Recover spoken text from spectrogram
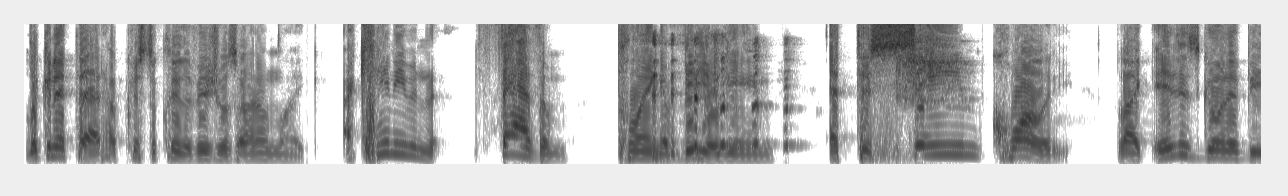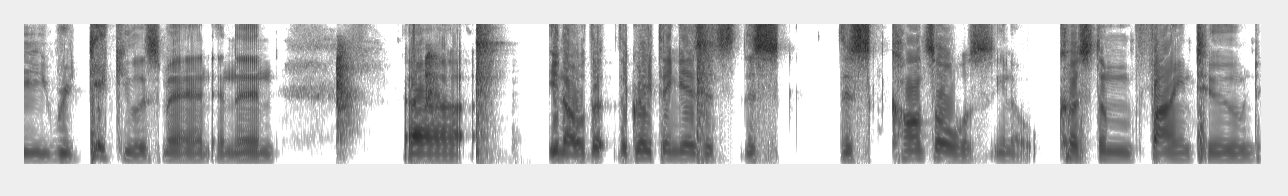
looking at that, how crystal clear the visuals are, and I'm like, I can't even fathom playing a video game at the same quality. Like it is going to be ridiculous, man. And then, uh, you know, the the great thing is it's this this console was you know custom fine tuned.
